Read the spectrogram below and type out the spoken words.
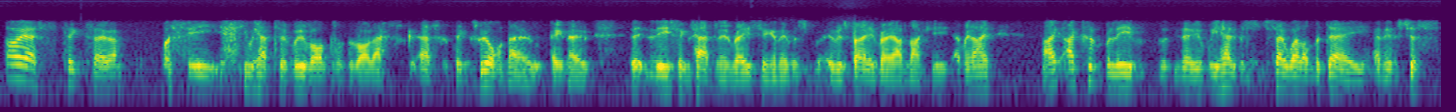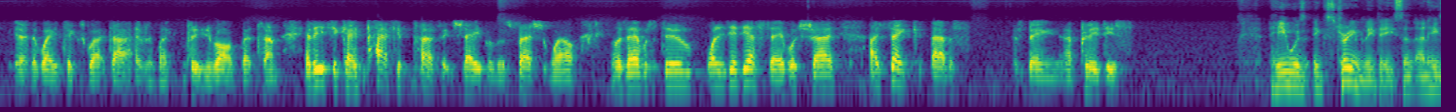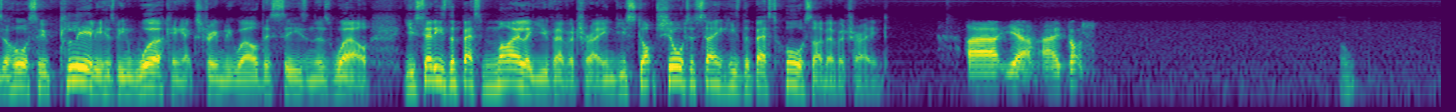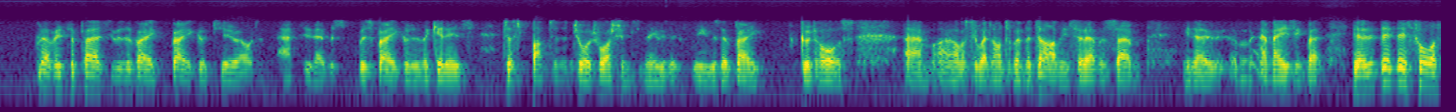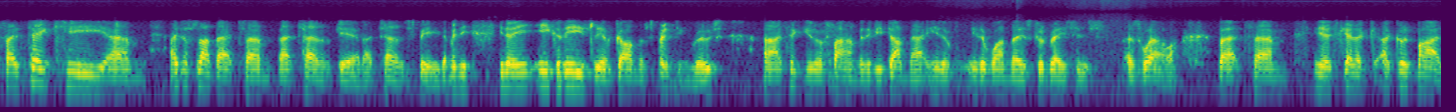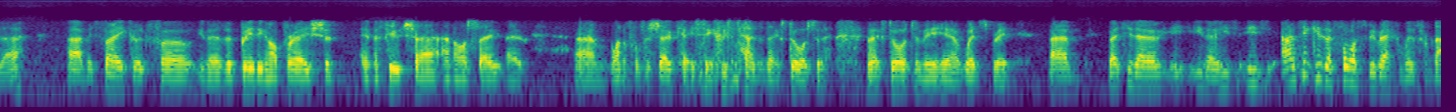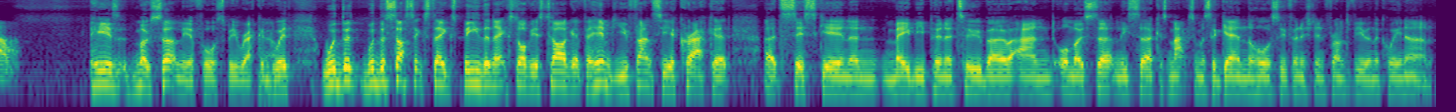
Oh yes, I think so. Um, obviously, we have to move on from the Rod Ascot things. We all know, you know, th- these things happen in racing, and it was it was very very unlucky. I mean, I. I, I couldn't believe that you know we had it so well on the day, and it's just you know the way things worked out. Everything went completely wrong, but um, at least he came back in perfect shape and was fresh and well, and was able to do what he did yesterday, which I I think um, as being uh, pretty decent. He was extremely decent, and he's a horse who clearly has been working extremely well this season as well. You said he's the best miler you've ever trained. You stopped short of saying he's the best horse I've ever trained. Uh, yeah, I not. Oh. I mean, Sir Percy was a very, very good two-year-old, and you know was was very good in the Gillies. Just bumped into George Washington. He was a, he was a very good horse. Um, I obviously went on to win the Derby, so that was um, you know amazing. But you know this horse, I think he. Um, I just love that um, that turn of gear, that turn of speed. I mean, he, you know, he, he could easily have gone the sprinting route. And I think you'd have found that if he'd done that, he'd have he'd have won those good races as well. But um, you know, to get a, a good miler, um, it's very good for you know the breeding operation in the future, and also you know um, wonderful for showcasing. Who stands next door to next door to me here at Whitsbury? Um, but you know, you know, he's he's. I think he's a force to be reckoned with from now. on. He is most certainly a force to be reckoned with. Would the would the Sussex Stakes be the next obvious target for him? Do you fancy a crack at at Siskin and maybe Pinatubo and almost certainly Circus Maximus again, the horse who finished in front of you in the Queen Anne?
